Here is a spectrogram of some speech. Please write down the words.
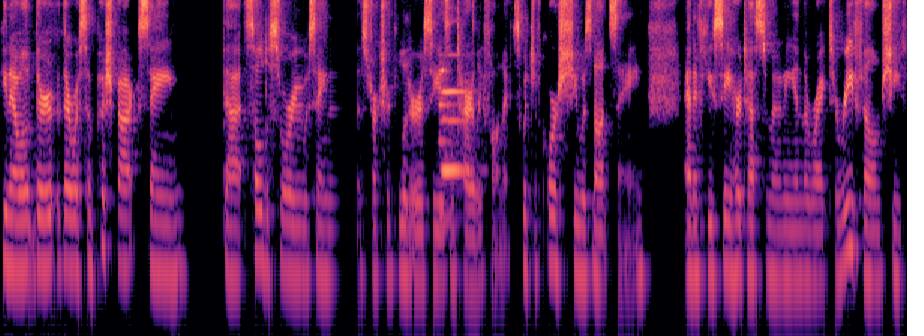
you know, there there was some pushback saying that Sold a Story was saying that structured literacy is entirely phonics, which of course she was not saying. And if you see her testimony in the Right to Read film, she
